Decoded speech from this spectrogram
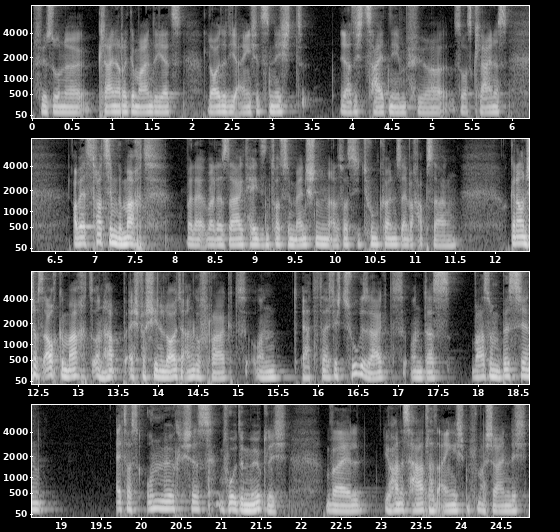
für so eine kleinere Gemeinde jetzt, Leute, die eigentlich jetzt nicht ja, sich Zeit nehmen für sowas Kleines. Aber er hat es trotzdem gemacht, weil er, weil er sagt, hey, die sind trotzdem Menschen, alles, was sie tun können, ist einfach absagen. Genau, und ich habe es auch gemacht und habe echt verschiedene Leute angefragt und er hat tatsächlich zugesagt und das war so ein bisschen etwas Unmögliches wurde möglich, weil Johannes Hartl hat eigentlich wahrscheinlich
